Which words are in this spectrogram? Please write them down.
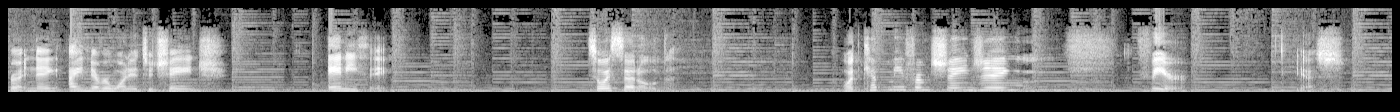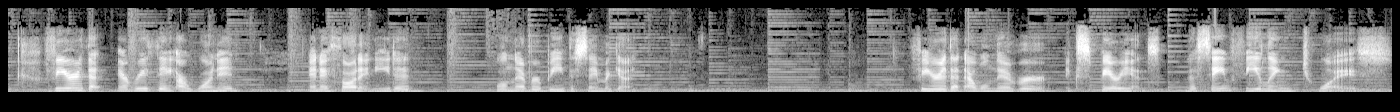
threatening, I never wanted to change anything. So I settled. What kept me from changing? Fear. Yes. Fear that everything I wanted and I thought I needed will never be the same again. Fear that I will never experience the same feeling twice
